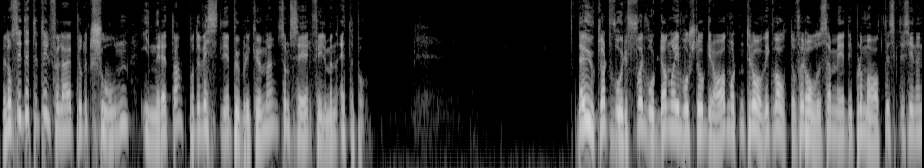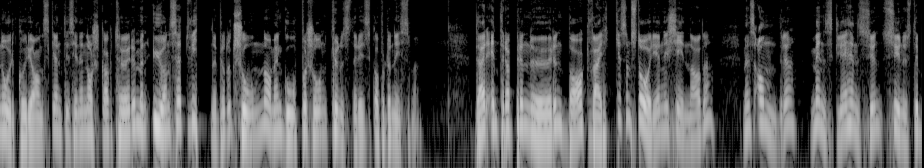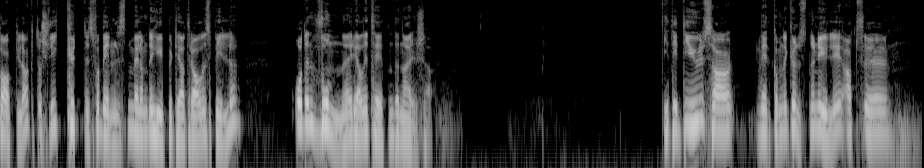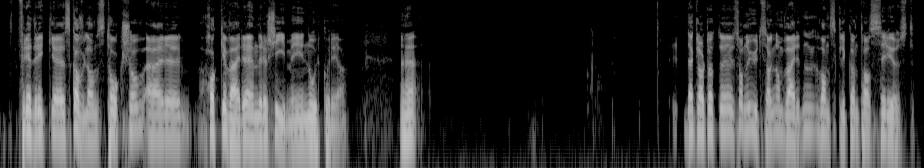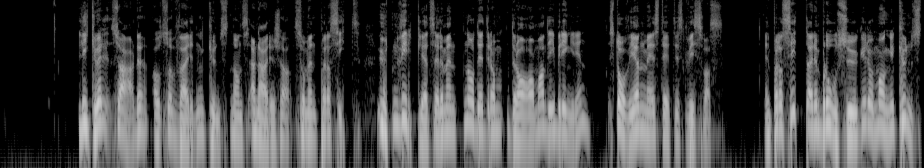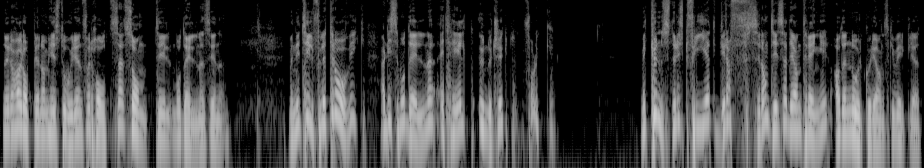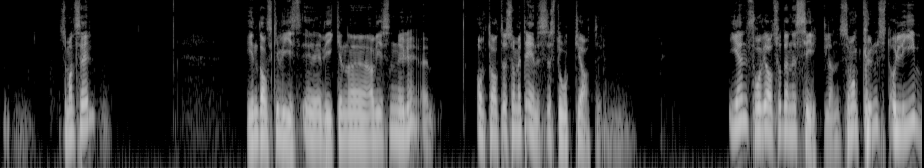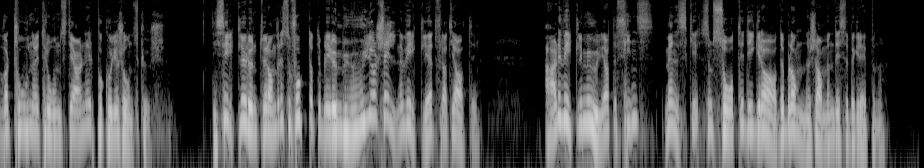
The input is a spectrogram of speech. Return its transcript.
Men også i dette tilfellet er produksjonen innretta på det vestlige publikummet som ser filmen etterpå. Det er uklart hvorfor, hvordan og i hvor stor grad Morten Tråvik valgte å forholde seg mer diplomatisk til sine nordkoreanske enn til sine norske aktører, men uansett vitner produksjonene om en god porsjon kunstnerisk opportunisme. Det er entreprenøren bak verket som står igjen i skinnet av det, mens andre menneskelige hensyn synes tilbakelagt, og slik kuttes forbindelsen mellom det hyperteatrale spillet og den vonde realiteten det nærer seg av. I et intervju sa vedkommende kunstner nylig at uh, Fredrik Skavlans talkshow er uh, hakket verre enn regimet i Nord-Korea. Det er klart at sånne utsagn om verden vanskelig kan tas seriøst. Likevel så er det altså verden kunsten hans ernærer seg som en parasitt. Uten virkelighetselementene og det dram dramaet de bringer inn, står vi igjen med estetisk visvas. En parasitt er en blodsuger, og mange kunstnere har opp gjennom historien forholdt seg sånn til modellene sine. Men i tilfellet Tråvik er disse modellene et helt undertrykt folk. Med kunstnerisk frihet grafser han til seg det han trenger av den nordkoreanske virkeligheten. Som han selv i den danske eh, Viken-avisen nylig eh, omtalte som et eneste stort teater. Igjen får vi altså denne sirkelen, som om kunst og liv var to nøytronstjerner på kollisjonskurs. De sirkler rundt hverandre så fort at det blir umulig å skjelne virkelighet fra teater. Er det virkelig mulig at det fins mennesker som så til de grader blander sammen disse begrepene?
